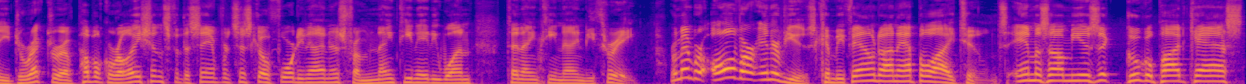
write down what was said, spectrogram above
the Director of Public Relations for the San Francisco 49ers from 1981 to 1993. Remember, all of our interviews can be found on Apple iTunes, Amazon Music, Google Podcasts,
